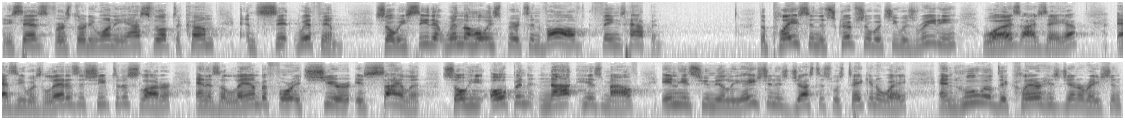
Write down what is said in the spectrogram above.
And he says, verse 31, he asked Philip to come and sit with him. So we see that when the Holy Spirit's involved, things happen. The place in the scripture which he was reading was Isaiah, as he was led as a sheep to the slaughter, and as a lamb before its shearer is silent, so he opened not his mouth. In his humiliation, his justice was taken away. And who will declare his generation?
